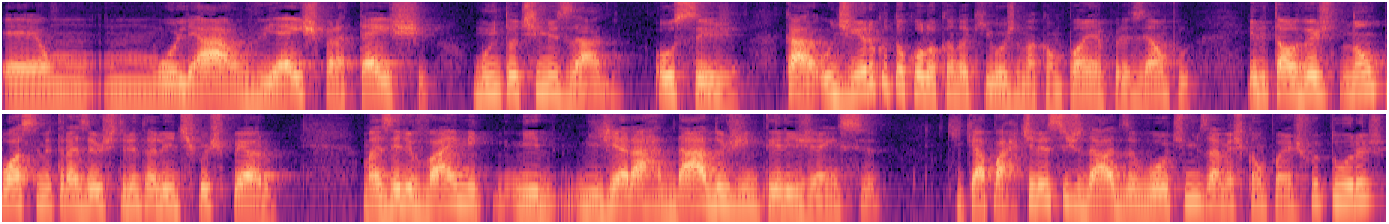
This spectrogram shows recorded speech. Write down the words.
é, um, um olhar, um viés para teste muito otimizado. Ou seja, cara, o dinheiro que eu estou colocando aqui hoje numa campanha, por exemplo, ele talvez não possa me trazer os 30 leads que eu espero mas ele vai me, me gerar dados de inteligência que, que a partir desses dados eu vou otimizar minhas campanhas futuras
